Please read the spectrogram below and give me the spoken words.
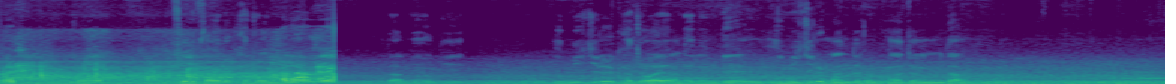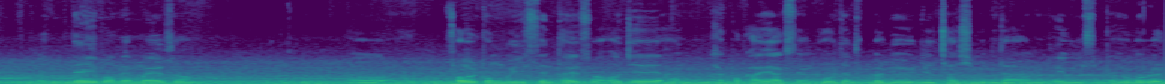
저 소리 파일을 가져옵니다. 그 다음에 여기 이미지를 가져와야 하는데 이미지를 만드는 과정입니다. 네이버 메모에서 어, 서울 동부이센터에서 어제 한 학부 가해 학생 보호자 특별교육 1차 시민이라는 내용이 있습니다. 요거를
